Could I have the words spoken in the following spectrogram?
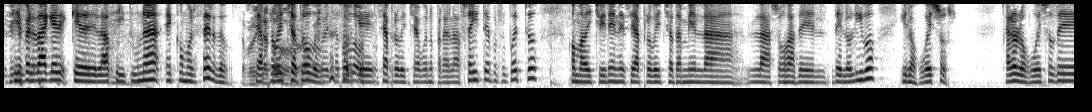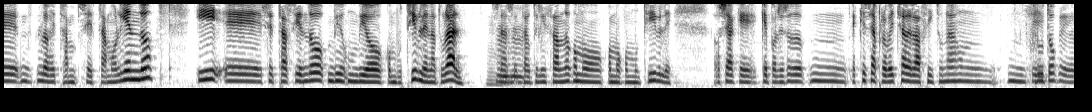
Sí, es verdad que, la aceituna es como el cerdo. Se aprovecha, todo, porque se aprovecha, bueno, para el aceite, por supuesto. Como ha dicho Irene, se aprovecha también las hojas del, del olivo y los huesos. Claro, los huesos de, los están, se está moliendo y eh, se está haciendo un biocombustible natural. O sea, se está utilizando como, como combustible. O sea, que, que por eso mm, es que se aprovecha de la aceituna, es un, fruto que,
